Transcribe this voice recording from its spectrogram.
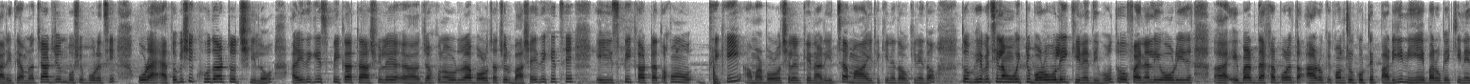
গাড়িতে আমরা চারজন বসে পড়েছি। ওরা এত বেশি ক্ষুধার্ত ছিল। আর এদিকে স্পিকারটা আসলে যখন ওরা বড় চাচুর বাসায় দেখেছে, এই স্পিকারটা তখন থেকেই আমার বড় ছেলের কেনার ইচ্ছা, মা, এটা কিনে দাও কিনে দাও। তো ভেবেছিলাম ও একটু বড় হলেই কিনে দিব। তো ফাইনালি ওর এবার দেখার পরে তো আর ওকে কন্ট্রোল করতে পারিনি। এবার ওকে কিনে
